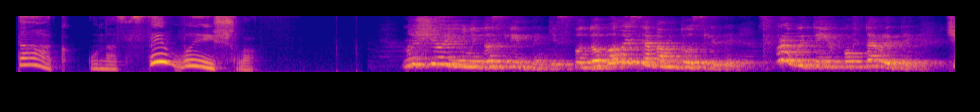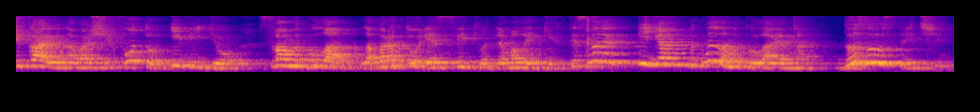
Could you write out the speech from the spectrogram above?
Так, у нас все вийшло. Ну що, юні дослідники, сподобалися вам досліди? Спробуйте їх повторити. Чекаю на ваші фото і відео. З вами була лабораторія світло для маленьких пізнайок і я, Людмила Миколаївна. До зустрічі!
